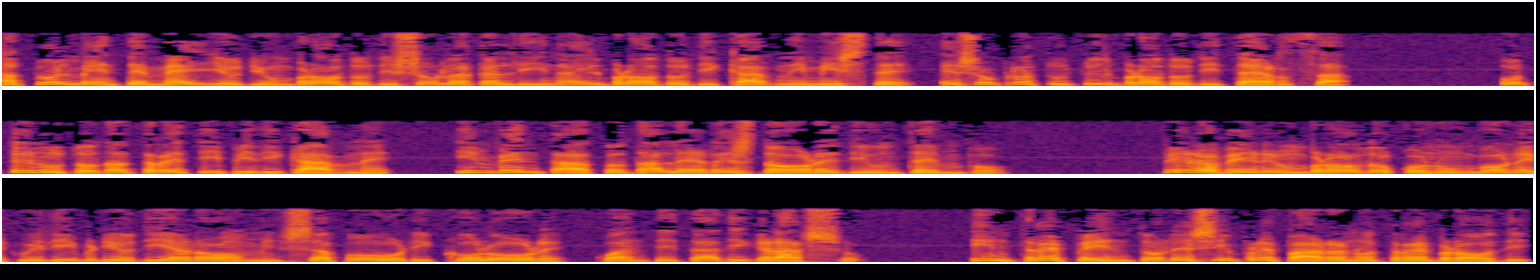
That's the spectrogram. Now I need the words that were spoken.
Attualmente meglio di un brodo di sola gallina è il brodo di carni miste e soprattutto il brodo di terza, ottenuto da tre tipi di carne, inventato dalle resdore di un tempo. Per avere un brodo con un buon equilibrio di aromi, sapori, colore, quantità di grasso, in tre pentole si preparano tre brodi.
